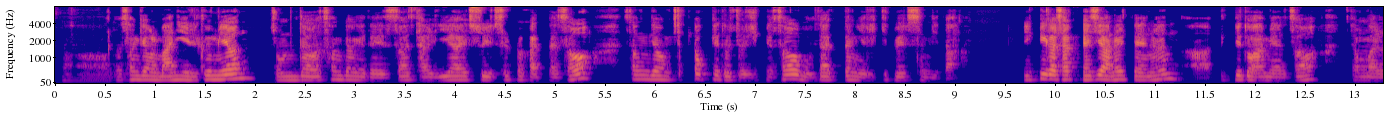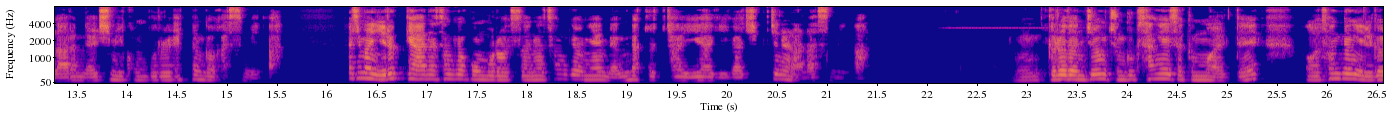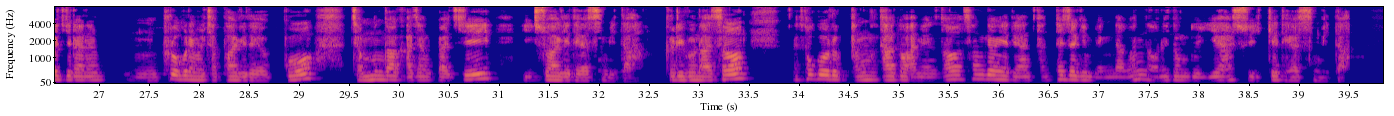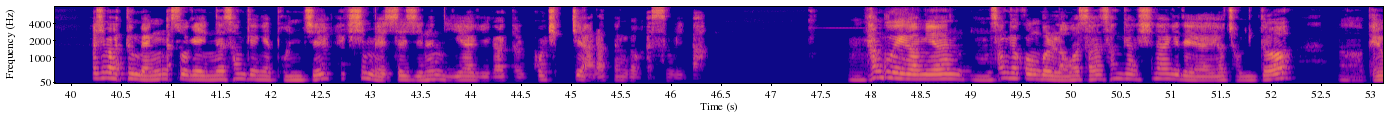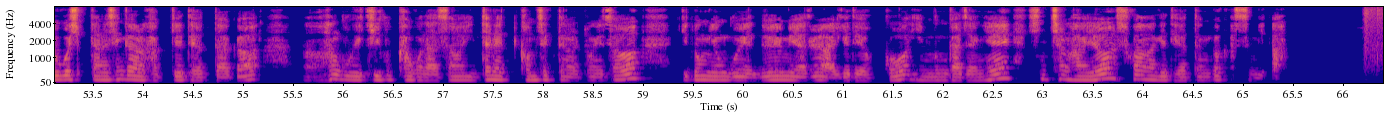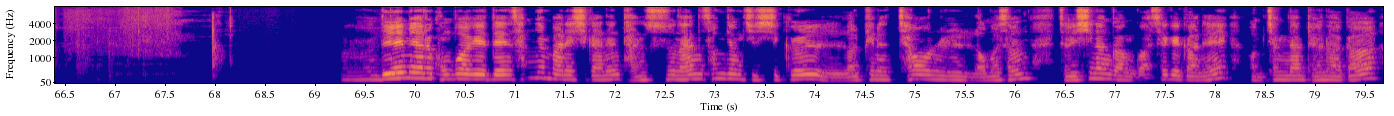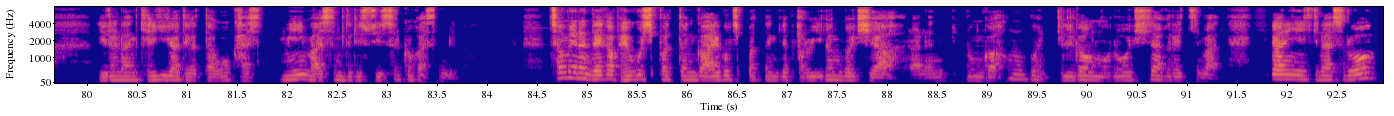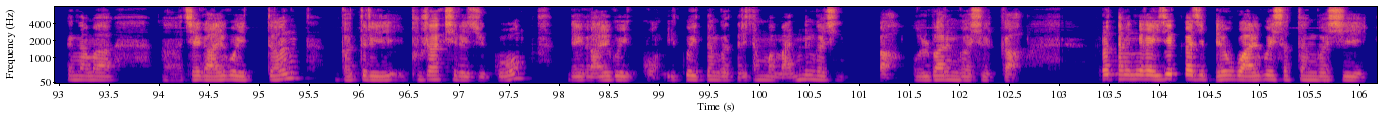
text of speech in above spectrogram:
어, 또 성경을 많이 읽으면 좀 더 성경에 대해서 잘 이해할 수 있을 것 같아서 성경 칩독회도 조직해서 무작정 읽기도 했습니다. 읽기가 잘 되지 않을 때는 어, 듣기도 하면서 정말 나름 열심히 공부를 했던 것 같습니다. 하지만 이렇게 하는 성경 공부로서는 성경의 맥락조차 이해하기가 쉽지는 않았습니다. 음, 그러던 중 중국 상해에서 근무할 때 어, 성경이 읽어지라는 음, 프로그램을 접하게 되었고 전문가 과정까지 입수하게 되었습니다. 그리고 나서 소그룹 강사도 하면서 성경에 대한 전체적인 맥락은 어느 정도 이해할 수 있게 되었습니다. 하지만 그 맥락 속에 있는 성경의 본질, 핵심 메시지는 이해하기가 결코 쉽지 않았던 것 같습니다. 음, 한국에 가면 음, 성경 공부를 넘어선 성경 신학에 대하여 좀 더 어, 배우고 싶다는 생각을 갖게 되었다가 어, 한국에 귀국하고 나서 인터넷 검색 등을 통해서 기독연구의 느헤미야를 알게 되었고 인문과정에 신청하여 수강하게 되었던 것 같습니다. 어, 느헤미야를 공부하게 된 3년 반의 시간은 단순한 성경 지식을 넓히는 차원을 넘어선 저희 신앙관과 세계관의 엄청난 변화가 일어난 계기가 되었다고 감히 말씀드릴 수 있을 것 같습니다. 처음에는 내가 배우고 싶었던 거, 알고 싶었던 게 바로 이런 것이야 라는 기쁨과 흥분, 즐거움으로 시작을 했지만 시간이 지날수록 그나마 어, 제가 알고 있던 것들이 불확실해지고 내가 알고 있고 믿고 있던 것들이 정말 맞는 것일까, 올바른 것일까 그렇다면 내가 이제까지 배우고 알고 있었던 것이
